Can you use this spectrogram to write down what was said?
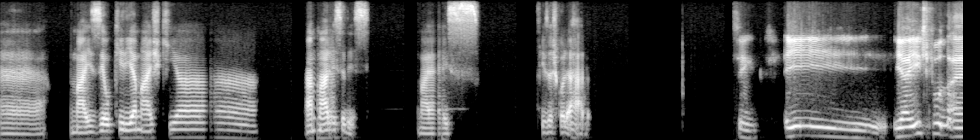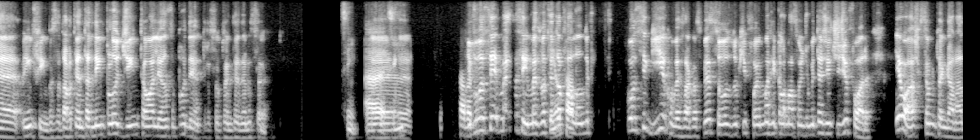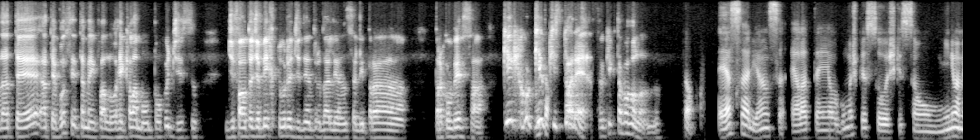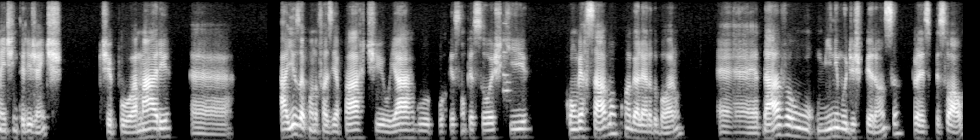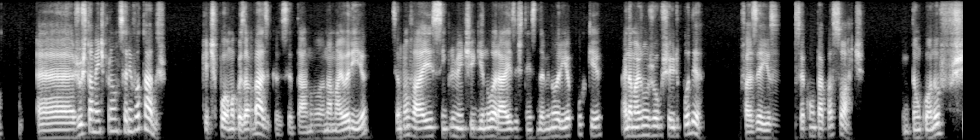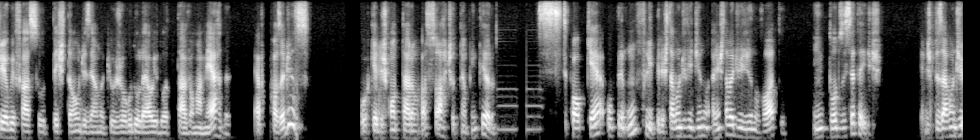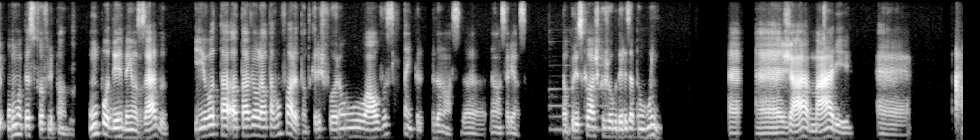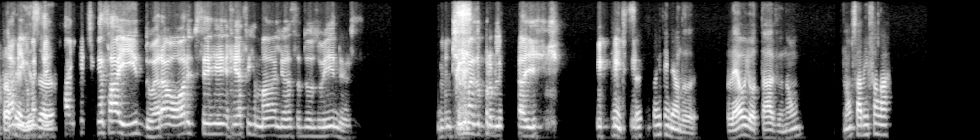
É, mas eu queria mais que a, a Mari cedesse. Mas fiz a escolha errada. Sim. E, e aí, tipo, é, enfim, você estava tentando implodir então a aliança por dentro, se eu estou entendendo certo. Sim. É, e você, mas assim, mas você está falando que conseguia conversar com as pessoas, o que foi uma reclamação de muita gente de fora. Eu acho que, se eu não estou enganado, até, até você também falou, reclamou um pouco disso, de falta de abertura de dentro da aliança ali para conversar. Que, que, então, que história é essa? O que estava rolando? Então, essa aliança, ela tem algumas pessoas que são minimamente inteligentes, tipo a Mari, é, a Isa, quando fazia parte, o Yargo, porque são pessoas que conversavam com a galera do Boron, é, dava um mínimo de esperança para esse pessoal, é, justamente para não serem votados. Que, tipo, é uma coisa básica. Você está na maioria, você não vai simplesmente ignorar a existência da minoria, porque, ainda mais num jogo cheio de poder, fazer isso é contar com a sorte. Então, quando eu chego e faço textão dizendo que o jogo do Léo e do Otávio é uma merda, é por causa disso. Porque eles contaram com a sorte o tempo inteiro se qualquer um flip, eles estavam dividindo, a gente estava dividindo o voto em todos os CTs. Eles precisavam de uma pessoa flipando, um poder bem usado e o Otávio e o Léo estavam fora, tanto que eles foram o alvo sempre da nossa, da, da nossa aliança. Então por isso que eu acho que o jogo deles é tão ruim. É, é, já a Mari, é, a própria Amigo, Isa... Mas aí tinha saído, era hora de re reafirmar a aliança dos winners. Não tinha mais o problema de Kaique. Gente, vocês estão entendendo. Léo e Otávio não, não sabem falar.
